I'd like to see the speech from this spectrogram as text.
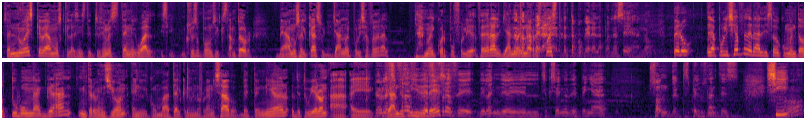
O sea, no es que veamos que las instituciones estén igual, es- incluso podemos decir que están peor. Veamos el caso, ya no hay policía federal, ya no hay cuerpo federal, ya no hay una era- respuesta. tampoco era la panacea, ¿no? Pero la Policía Federal, y está documentado, tuvo una gran intervención en el combate al crimen organizado. Detenieron, detuvieron a eh, grandes cifras, líderes. Las cifras de- del sexenio de Peña son espeluznantes. Sí, ¿no?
